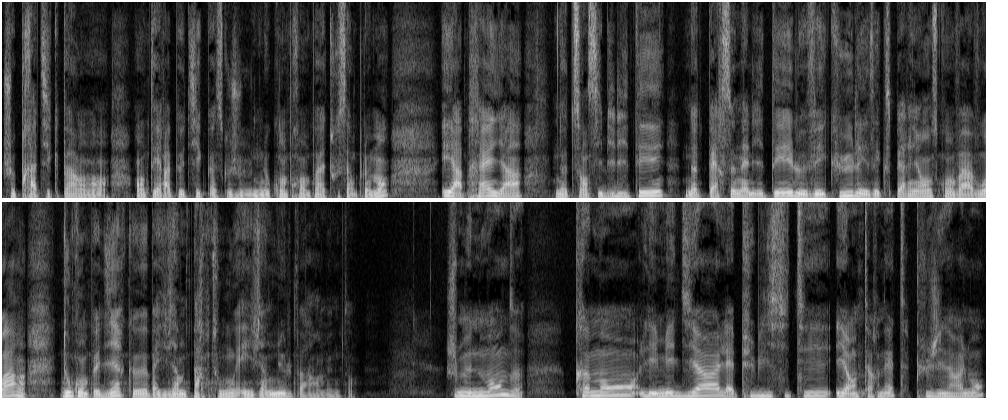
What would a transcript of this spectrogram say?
je pratique pas en, thérapeutique parce que je ne le comprends pas tout simplement. Et après, il y a notre sensibilité, notre personnalité, le vécu, les expériences qu'on va avoir. Donc, on peut dire que bah, il vient de partout et il vient de nulle part en même temps. Je me demande comment les médias, la publicité et Internet, plus généralement,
